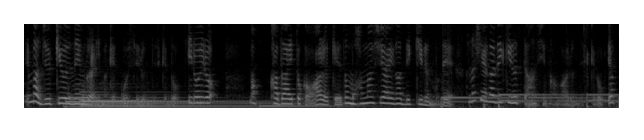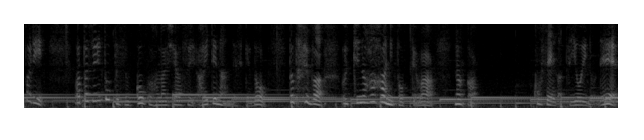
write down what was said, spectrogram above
でまあ19年ぐらい今結婚してるんですけどいろいろ、まあ、課題とかはあるけれども話し合いができるので話し合いができるって安心感があるんですけどやっぱり私にとってすっごく話しやすい相手なんですけど例えばうちの母にとってはなんか個性が強いので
